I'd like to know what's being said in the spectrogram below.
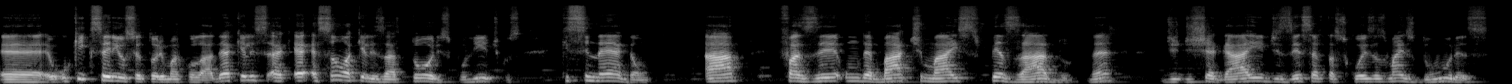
É, o que, que, seria o setor imaculado? É aqueles, é, é, são aqueles atores políticos que se negam a fazer um debate mais pesado, né? de, de chegar e dizer certas coisas mais duras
